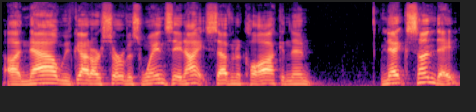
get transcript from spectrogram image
Uh, now we've got our service Wednesday night, 7 o'clock, and then next Sunday,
